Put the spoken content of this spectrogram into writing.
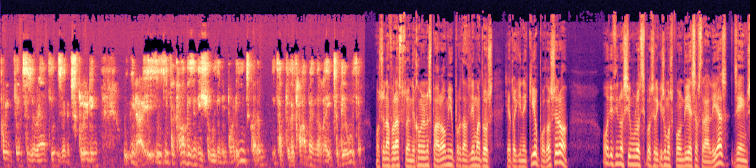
putting fences around things and excluding. You know, if a club has an issue with anybody, it's got to, it's up to the club and the league to deal with it. Όσον αφορά στο ενδεχόμενο ενό παρόμοιου πρωταθλήματο για το γυναικείο ποδόσφαιρο, ο Διεθνό Σύμβουλος της Ποδοσφαιρική Ομοσπονδίας Αυστραλίας, James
